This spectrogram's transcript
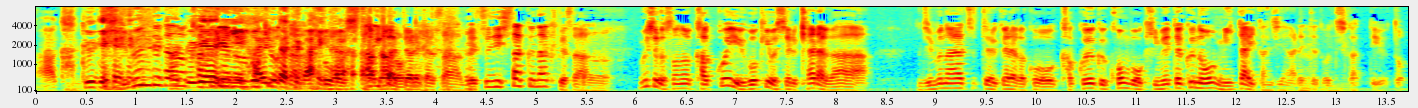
あ、格ゲー。自分であの格格ゲゲーの動きをさ、そう、したいかって言われたらさ、別にしたくなくてさ、うんむしろそのかっこいい動きをしてるキャラが、自分の操ってるキャラがこう、かっこよくコンボを決めていくのを見たい感じじゃん、あれってどっちかっていうと。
